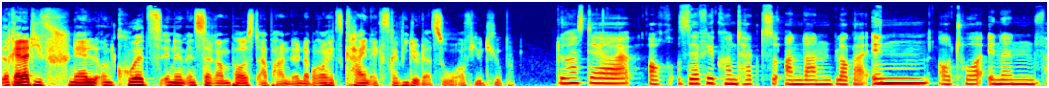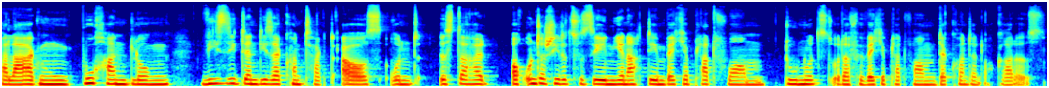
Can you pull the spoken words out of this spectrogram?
relativ schnell und kurz in einem Instagram-Post abhandeln. Da brauche ich jetzt kein extra Video dazu auf YouTube. Du hast ja auch sehr viel Kontakt zu anderen BloggerInnen, AutorInnen, Verlagen, Buchhandlungen. Wie sieht denn dieser Kontakt aus? Und ist da halt auch Unterschiede zu sehen, je nachdem, welche Plattform du nutzt oder für welche Plattform der Content auch gerade ist?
